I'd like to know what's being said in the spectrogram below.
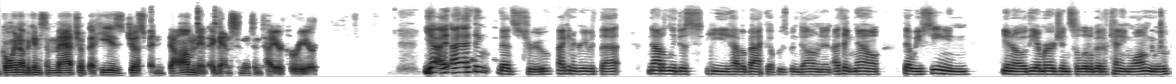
going up against a matchup that he has just been dominant against in his entire career. Yeah, I, I think that's true. I can agree with that. Not only does he have a backup who's been dominant, I think now that we've seen, you know, the emergence a little bit of Kene Nwangwu,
